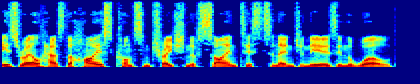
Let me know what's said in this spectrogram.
Israel has the highest concentration of scientists and engineers in the world.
